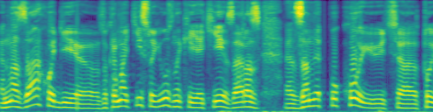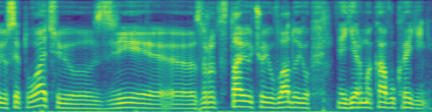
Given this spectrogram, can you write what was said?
на заході, е, зокрема ті союзники, які зараз е, занепокоюються тою ситуацією зі зростаючою владою Єрмака в Україні?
